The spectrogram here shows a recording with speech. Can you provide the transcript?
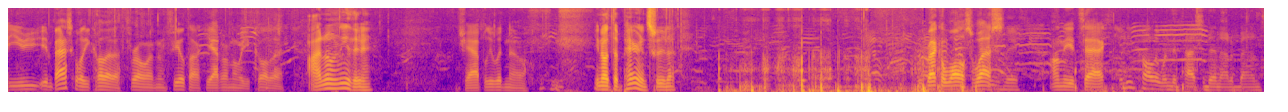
you in basketball you call that a throw, and in field hockey I don't know what you call that. I don't either. Chapley would know. You know what the parents would. Know. Rebecca Wallace West on the attack. What do you call it when they pass it in out of bounds?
